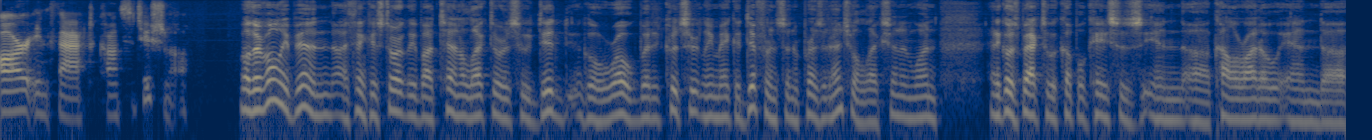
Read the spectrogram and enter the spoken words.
are in fact constitutional. Well, there have only been, I think, historically about 10 electors who did go rogue, but it could certainly make a difference in a presidential election. And one, and it goes back to a couple cases in uh, Colorado and uh,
